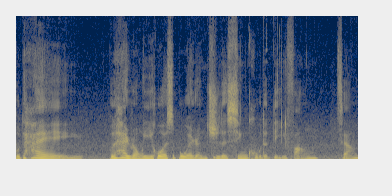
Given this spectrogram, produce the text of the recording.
不太不太容易，或者是不为人知的辛苦的地方，这样。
